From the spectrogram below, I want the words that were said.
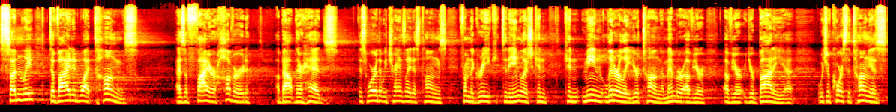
suddenly divided what? Tongues as a fire hovered about their heads. This word that we translate as tongues from the Greek to the English can, can mean literally your tongue, a member of your, of your, your body, uh, which of course the tongue is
